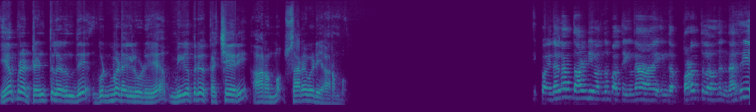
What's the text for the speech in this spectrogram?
ஏப்ரல் டென்த்துலேருந்து குட்படகளுடைய மிகப்பெரிய கச்சேரி ஆரம்பம் சரவெடி ஆரம்பம். இப்போ இதெல்லாம் தாண்டி வந்து பார்த்தீங்கன்னா இந்த படத்தில் வந்து நிறைய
